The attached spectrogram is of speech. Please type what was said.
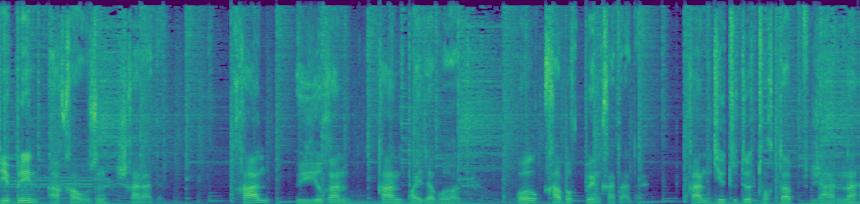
фибрин ақауызын шығарады. Қан ұйыған қан пайда болады. Ол қабықпен қатады. Қан кетуді тоқтап жарына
